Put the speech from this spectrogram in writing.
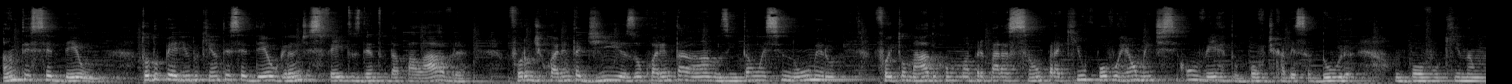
antecedeu, todo o período que antecedeu grandes feitos dentro da palavra, foram de 40 dias ou 40 anos. Então esse número foi tomado como uma preparação para que o povo realmente se converta, um povo de cabeça dura, um povo que não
